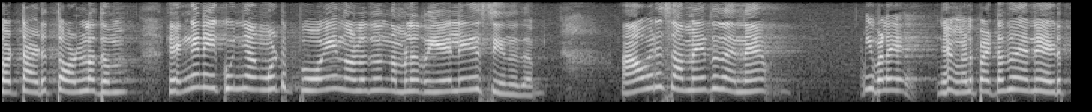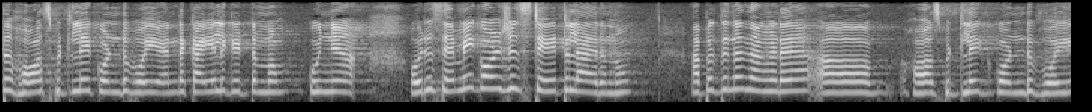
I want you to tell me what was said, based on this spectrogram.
തൊട്ടടുത്തുള്ളതും എങ്ങനെ ഈ കുഞ്ഞ് അങ്ങോട്ട് പോയി എന്നുള്ളതും നമ്മൾ റിയലൈസ് ചെയ്യുന്നത്. ആ ഒരു സമയത്ത് തന്നെ ഇവളെ ഞങ്ങൾ പെട്ടെന്ന് തന്നെ എടുത്ത് ഹോസ്പിറ്റലിലേക്ക് കൊണ്ടുപോയി. എന്റെ കയ്യിൽ കിട്ടുമ്പം കുഞ്ഞ് ഒരു സെമി കോൺഷ്യസ് സ്റ്റേറ്റിലായിരുന്നു അപ്പത്തിന് ഞങ്ങളുടെ ഹോസ്പിറ്റലിലേക്ക് കൊണ്ടുപോയി.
